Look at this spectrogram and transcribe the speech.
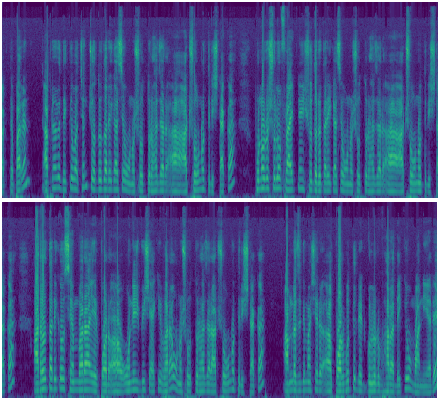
রাখতে পারেন। আপনারা দেখতে পাচ্ছেন চোদ্দ তারিখ আছে উনসত্তর হাজার আটশো উনত্রিশ টাকা। পনেরো ষোলো ফ্লাইট নেই, সতেরো তারিখ আছে উনসত্তর হাজার আটশো উনত্রিশ টাকা। আঠারো তারিখেও সেম ভাড়া এরপর উনিশ বিশ একই ভাড়া উনসত্তর হাজার, আটশো উনত্রিশ টাকা। আমরা যদি মাসের পরবর্তী ডেটগুলোর ভাড়া দেখি ওমান ইয়ারে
